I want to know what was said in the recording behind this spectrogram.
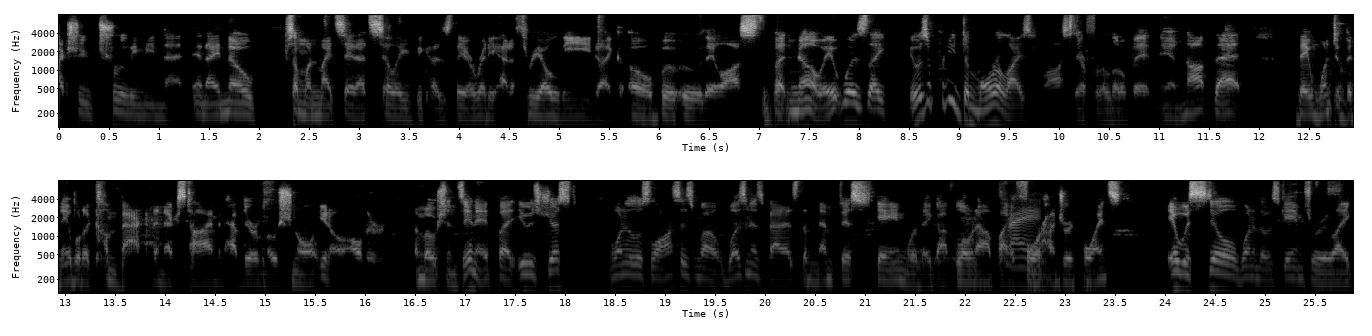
actually truly mean that. And I know someone might say that's silly because they already had a 3-0 lead like oh boohoo they lost but no it was like it was a pretty demoralizing loss there for a little bit and not that they wouldn't have been able to come back the next time and have their emotional you know all their emotions in it but it was just one of those losses while it wasn't as bad as the memphis game where they got blown out by right. 400 points it was still one of those games where like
